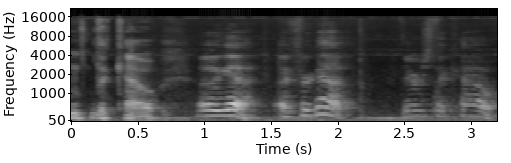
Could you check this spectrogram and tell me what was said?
the cow. Oh yeah, I forgot. There's the cow.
